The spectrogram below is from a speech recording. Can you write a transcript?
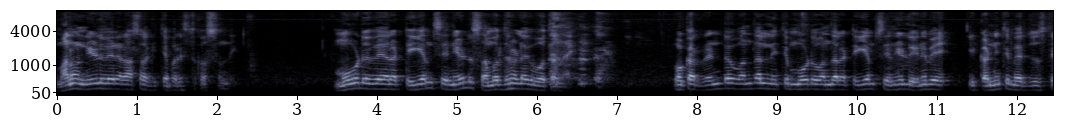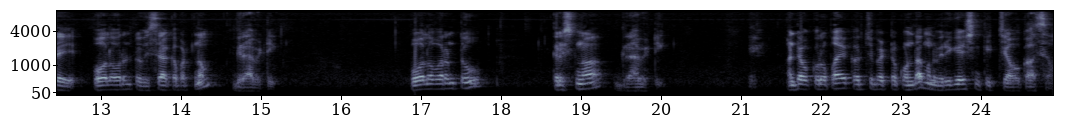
మనం నీళ్ళు వేరే రాష్ట్రాలకు ఇచ్చే పరిస్థితికి వస్తుంది. మూడు వేల టీఎంసీ నీళ్ళు సముద్రంలోకి పోతున్నాయి. ఒక రెండు వందల నుంచి మూడు వందల టీఎంసీ నీళ్ళు ఎనివే ఇక్కడి నుంచి మీరు చూస్తే Polavaram to Visakhapatnam gravity. Polavaram to Krishna gravity. అంటే ఒక్క రూపాయి ఖర్చు పెట్టకుండా మనం ఇరిగేషన్కి ఇచ్చే అవకాశం.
